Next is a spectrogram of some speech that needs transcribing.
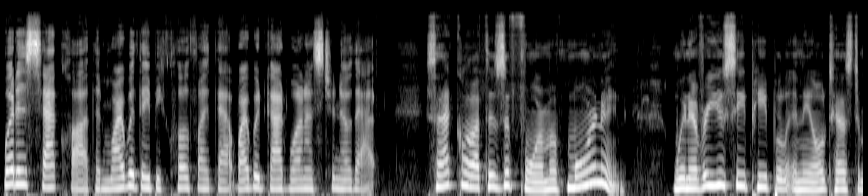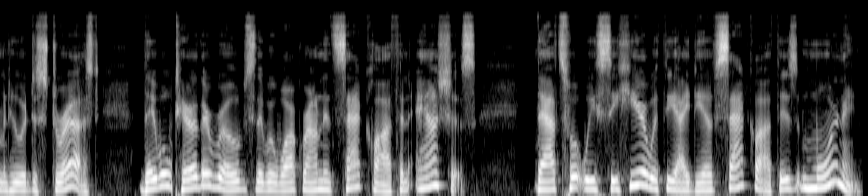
What is sackcloth and why would they be clothed like that? Why would God want us to know that? Sackcloth is a form of mourning. Whenever you see people in the Old Testament who are distressed, they will tear their robes, they will walk around in sackcloth and ashes. That's what we see here with the idea of sackcloth is mourning.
